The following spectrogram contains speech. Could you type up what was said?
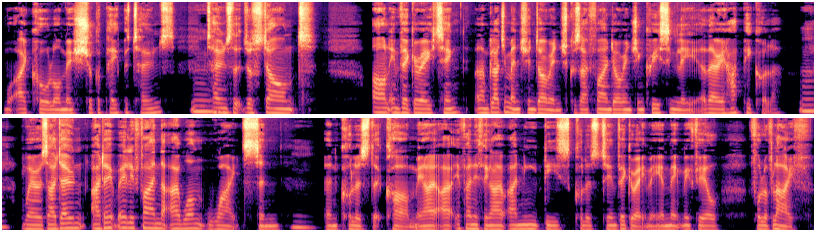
what I call almost sugar paper tones, mm. tones that just aren't aren't invigorating. And I'm glad you mentioned orange because I find orange increasingly a very happy colour. Mm. Whereas I don't, I don't really find that I want whites and mm. and colours that calm me. I, I if anything, I, I need these colours to invigorate me and make me feel full of life.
